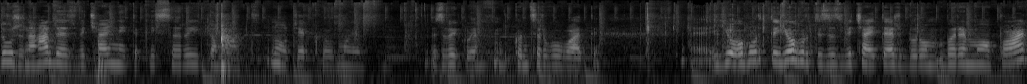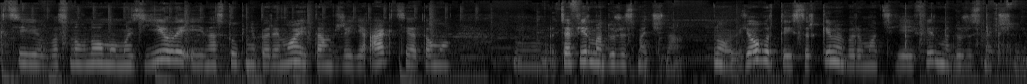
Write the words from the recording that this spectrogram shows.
дуже нагадує звичайний такий сирий томат. Ну, от як ми звикли консервувати. Е, Йогурти. Йогурти зазвичай теж беремо, беремо по акції. В основному ми з'їли і наступні беремо, і там вже є акція, тому ця фірма дуже смачна. Ну, йогурти і сирки ми беремо цієї фірми дуже смачні.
